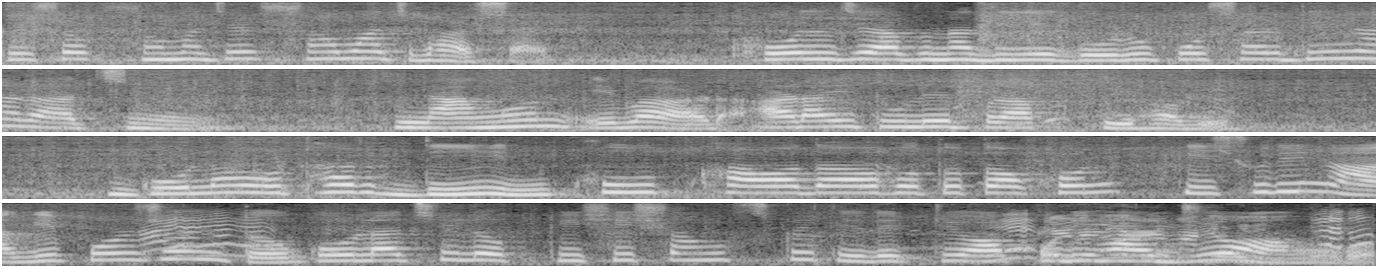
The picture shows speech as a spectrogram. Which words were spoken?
কৃষক সমাজের সমাজ ভাষায়। খোল জাবনা দিয়ে গরু পোষার দিন আর আজ নেই। লাঙল এবার আড়াই তুলে প্রাপ্তি হবে। গোলা ওঠার দিন খুব খাওয়া দাওয়া হতো তখন। কিছুদিন আগে পর্যন্ত গোলা ছিল কৃষি সংস্কৃতির একটি অপরিহার্য অঙ্গ।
